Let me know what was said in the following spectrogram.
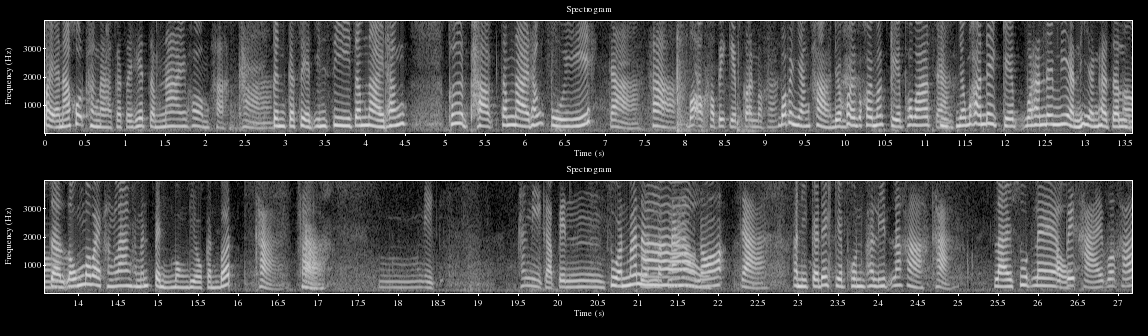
ไปอนาคตข้างหน้าก็จะเฮ็ดจำหน่ายพร้อมค่ะ ค่ะเป็นเกษตรอินทรีย์จำหน่ายทั้ง พืชผักจำหน่ายทั้งปุ๋ยจ้าค่ะบ่เอาเขาไปเก็บก่อนบ่คะ ว่าเป็นหยังค่ะเดี๋ยวค่อยค่อยมาเก็บเพราะว่าจ้ะยังบ่ทันได้เก็บบ่ทันได้เมียนนี่หยังค่ะจะอ๋อ จะลงมาไว้ข้างล่างให้มันเป็นหมองเดียวกันเบิดค่ะค่ะ อืมนี่ทั้งนี้ก็เป็นสวนมะสวนนามมะนาววเนาะจ้าอันนี้ก็ได้เก็บผลผลิตแล้วค่ะค่ะหลายสุดแล้วเอาไปขายบ่คะ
